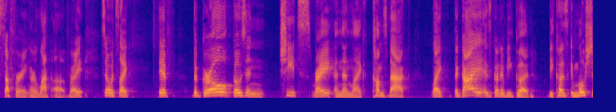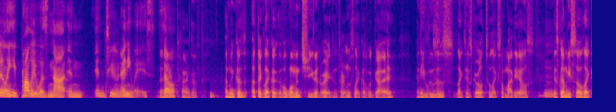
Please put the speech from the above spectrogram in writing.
suffering or lack of right? So it's like if the girl goes and cheats right and then like comes back like the guy is going to be good because emotionally he probably was not in in tune anyways so Eh, kind of. I mean, because I think like if a woman cheated, right, in terms like of a guy, and he loses like his girl to like somebody else, Mm-hmm. it's gonna be so like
